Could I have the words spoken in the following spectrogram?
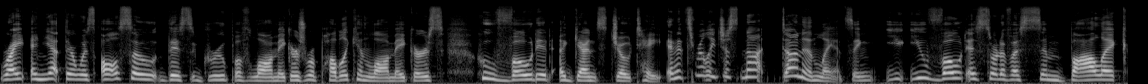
right? And yet there was also this group of lawmakers, Republican lawmakers, who voted against Joe Tate. And it's really just not done in Lansing. You, you vote as sort of a symbolic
